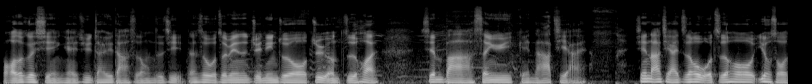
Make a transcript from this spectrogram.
保这个血，你可以去再去打神龙之气。但是我这边是决定最后巨龙之换，先把神鱼给拿起来。先拿起来之后，我之后右手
